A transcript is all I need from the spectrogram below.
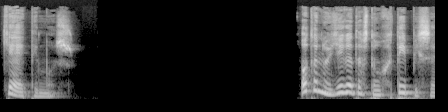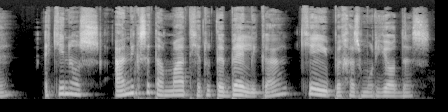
και έτοιμος. Όταν ο γίγαντας τον χτύπησε, εκείνος άνοιξε τα μάτια του τεμπέλικα και είπε χασμουριώντας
